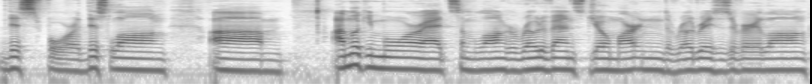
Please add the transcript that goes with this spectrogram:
this for this long. Um, I'm looking more at some longer road events. Joe Martin, the road races are very long.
